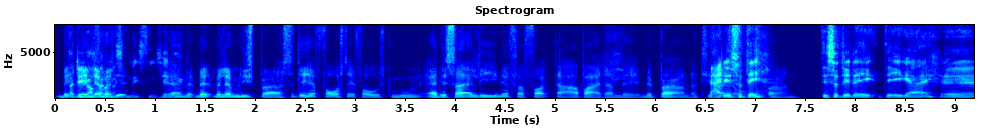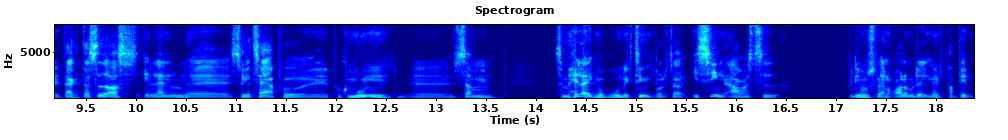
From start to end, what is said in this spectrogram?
Men, og det er men, lad mig lige, ja, men, men, men lad mig lige spørge, så det her forslag for Aarhus Kommune, er det så alene for folk, der arbejder med, med børn? Og Nej, det er så det. Børn? Det er så det, det ikke, det ikke er. Ikke? Øh, der, der sidder også en eller anden øh, sekretær på, øh, på kommunen, øh, som, som heller ikke må bruge nikotinprodukter i sin arbejdstid, fordi hun skal være en rollemodel, men fra hvem?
